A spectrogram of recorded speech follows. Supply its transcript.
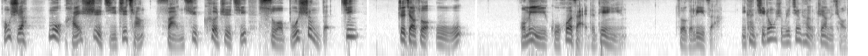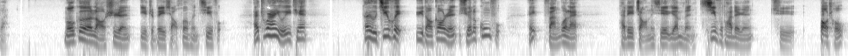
同时啊，木还恃己之强，反去克制其所不胜的金，这叫做武。我们以《古惑仔》的电影做个例子啊，你看其中是不是经常有这样的桥段？某个老实人一直被小混混欺负，哎，突然有一天，他有机会遇到高人，学了功夫，哎，反过来，他得找那些原本欺负他的人去报仇。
